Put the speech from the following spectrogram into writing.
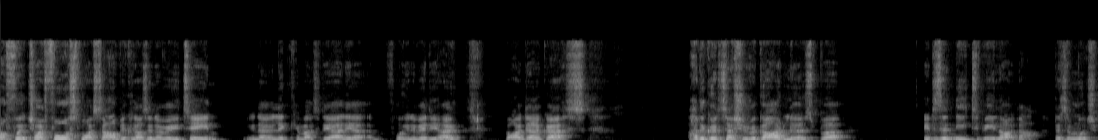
of which I forced myself because I was in a routine you know, linking back to the earlier point in the video, but I digress. I had a good session regardless, but it doesn't need to be like that. There's a much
